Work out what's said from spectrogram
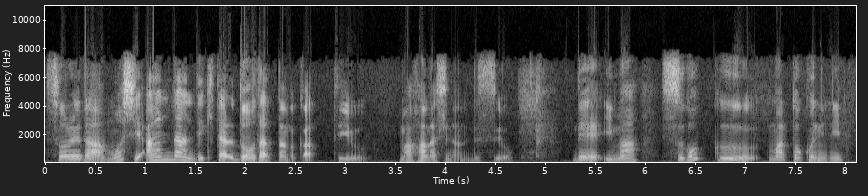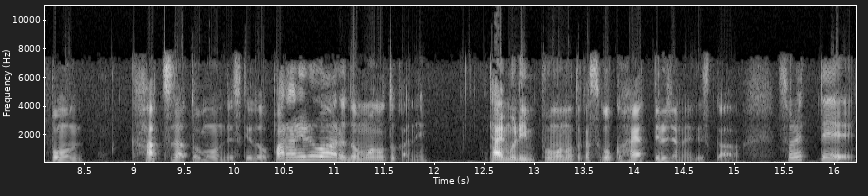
それがもし暗断できたらどうだったのかっていう、まあ話なんですよ。で、今、すごく、まあ特に日本初だと思うんですけど、パラレルワールドものとかね、タイムリンプものとかすごく流行ってるじゃないですか。それって、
